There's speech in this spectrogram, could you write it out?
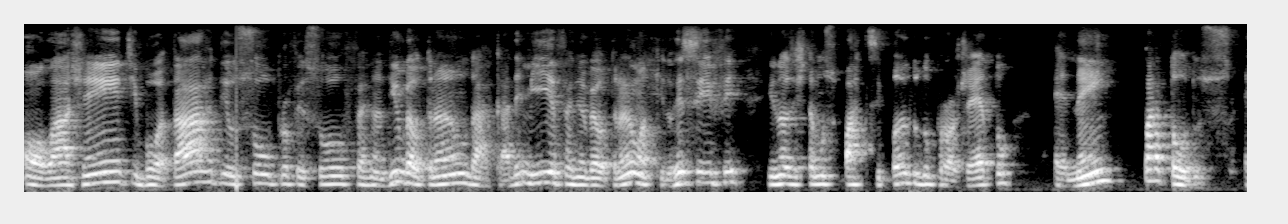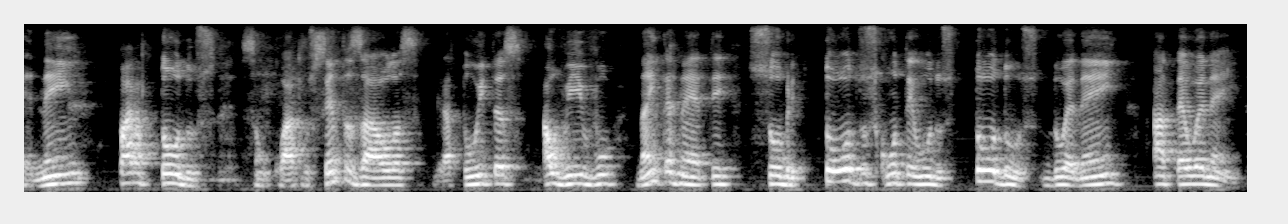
Olá, gente, boa tarde. Eu sou o professor Fernandinho Beltrão, da Academia Fernandinho Beltrão, aqui do Recife, e nós estamos participando do projeto Enem para Todos. Enem para Todos. São 400 aulas gratuitas, ao vivo, na internet, sobre todos os conteúdos, todos do Enem até o Enem.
